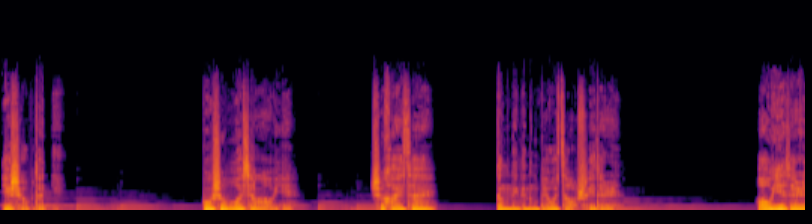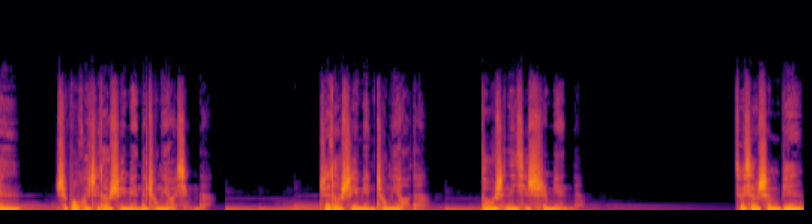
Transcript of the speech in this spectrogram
也舍不得你。不是我想熬夜，是还在等那个能陪我早睡的人。熬夜的人是不会知道睡眠的重要性的。知道睡眠重要的，都是那些失眠的。就像身边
